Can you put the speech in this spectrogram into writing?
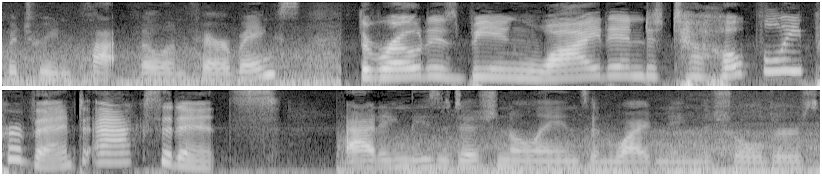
between Platteville and Fairbanks. The road is being widened to hopefully prevent accidents. Adding these additional lanes and widening the shoulders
